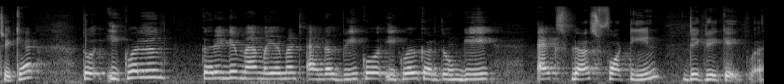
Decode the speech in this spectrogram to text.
ठीक है? तो इक्वल करेंगे मैं मेज़रमेंट एंगल बी को इक्वल कर दूँगी एक्स प्लस फोर्टीन डिग्री के equal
